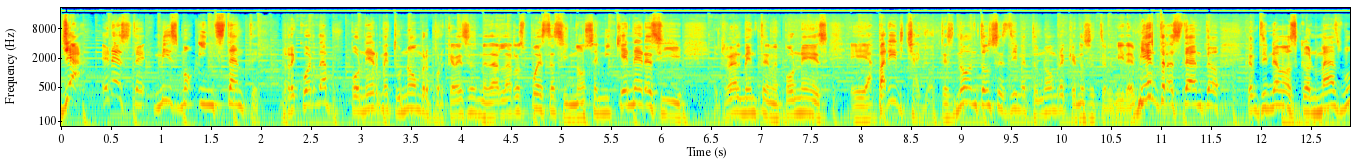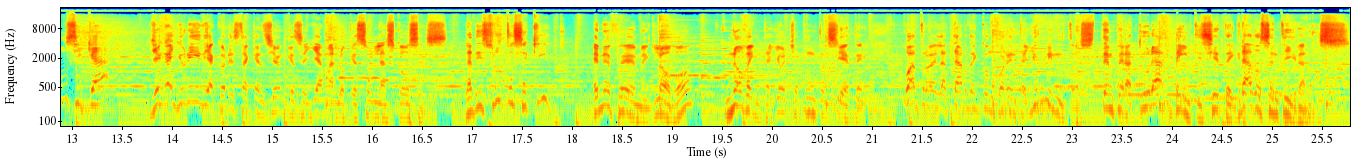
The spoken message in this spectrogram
ya, en este mismo instante. Recuerda ponerme tu nombre porque a veces me das las respuestas y no sé ni quién eres y realmente me pones eh, a parir chayotes, ¿no? Entonces dime tu nombre que no se te olvide. Mientras tanto, continuamos con más música. Llega Yuridia con esta canción que se llama Lo que son las cosas. La disfrutas aquí, en FM Globo 98.7. 4 de la tarde con 41 minutos. Temperatura 27 grados centígrados.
